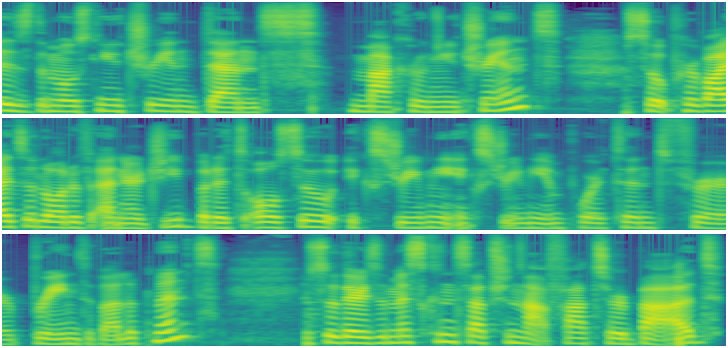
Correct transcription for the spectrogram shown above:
is the most nutrient dense macronutrient, so it provides a lot of energy, but it's also extremely, extremely important for brain development. So there's a misconception that fats are bad,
